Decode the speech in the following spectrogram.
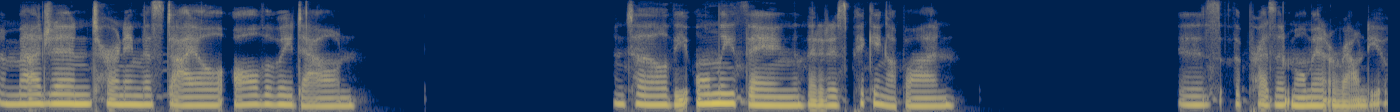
Imagine turning this dial all the way down until the only thing that it is picking up on is the present moment around you.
